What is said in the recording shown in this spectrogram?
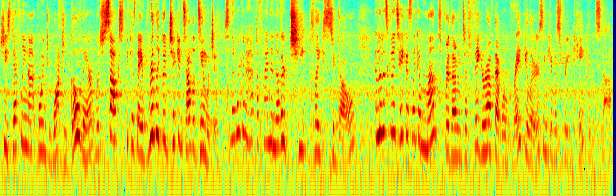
she's definitely not going to want to go there, which sucks because they have really good chicken salad sandwiches. So then we're gonna have to find another cheap place to go. And then it's gonna take us like a month for them to figure out that we're regulars and give us free cake and stuff.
